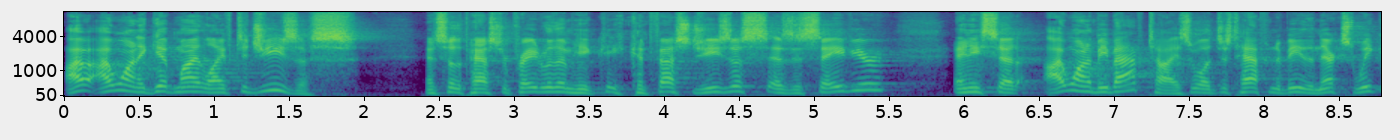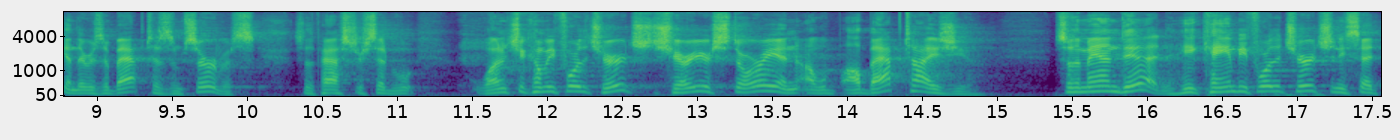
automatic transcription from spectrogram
I, I want to give my life to Jesus. And so the pastor prayed with him. He, he confessed Jesus as his Savior. And he said, I want to be baptized. Well, it just happened to be the next weekend there was a baptism service. So the pastor said, well, Why don't you come before the church, share your story, and I'll, I'll baptize you? So the man did. He came before the church and he said,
